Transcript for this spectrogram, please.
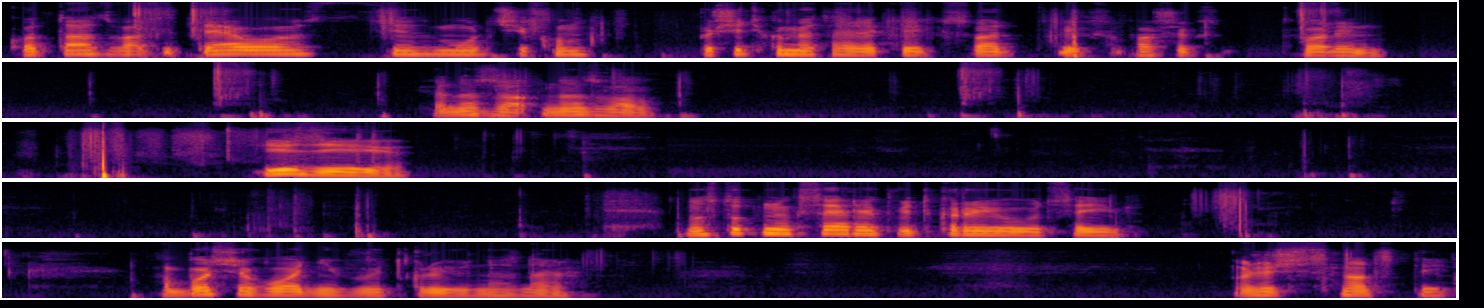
Кота звати Тео з цим Мурчиком. Пишіть в коментарі, як їх звати як ваших тварин. Я нажав, назвав. Ізі. В наступних серіях відкрию цей. Або сьогодні відкрию, не знаю. Може 16.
